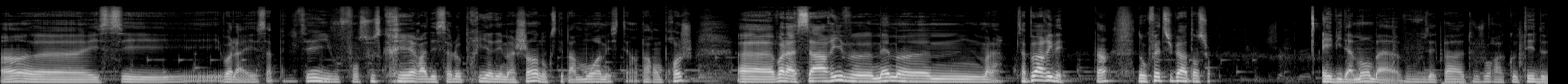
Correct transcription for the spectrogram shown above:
Hein, euh, et c'est voilà et ça ils vous font souscrire à des saloperies à des machins donc c'était pas moi mais c'était un parent proche. Euh, voilà ça arrive euh, même voilà ça peut arriver hein, donc faites super attention évidemment, bah, vous n'êtes pas toujours à côté de,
